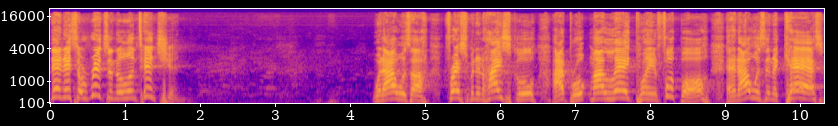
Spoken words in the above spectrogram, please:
than its original intention. When I was a freshman in high school, I broke my leg playing football, and I was in a cast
